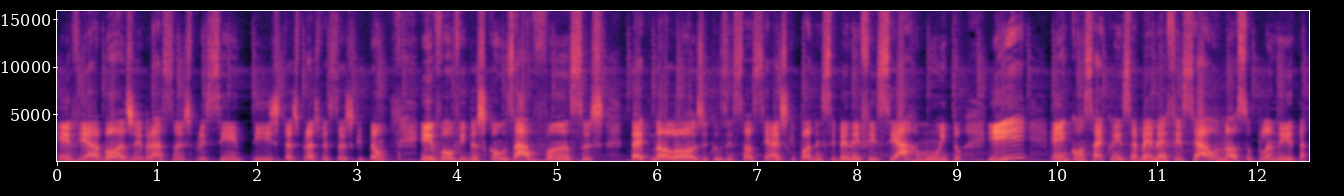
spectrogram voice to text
enviar boas vibrações para os cientistas, para as pessoas que estão envolvidas com os avanços tecnológicos e sociais que podem se beneficiar muito e, em consequência, beneficiar o nosso planeta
